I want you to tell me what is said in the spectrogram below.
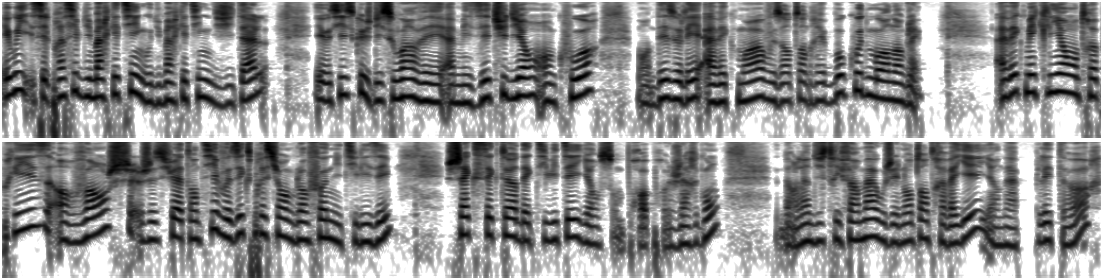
Et oui, c'est le principe du marketing ou du marketing digital. Et aussi ce que je dis souvent à mes étudiants en cours. Bon, désolé, avec moi, vous entendrez beaucoup de mots en anglais. Avec mes clients entreprises, en revanche, je suis attentive aux expressions anglophones utilisées, chaque secteur d'activité ayant son propre jargon. Dans l'industrie pharma où j'ai longtemps travaillé, il y en a pléthore,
